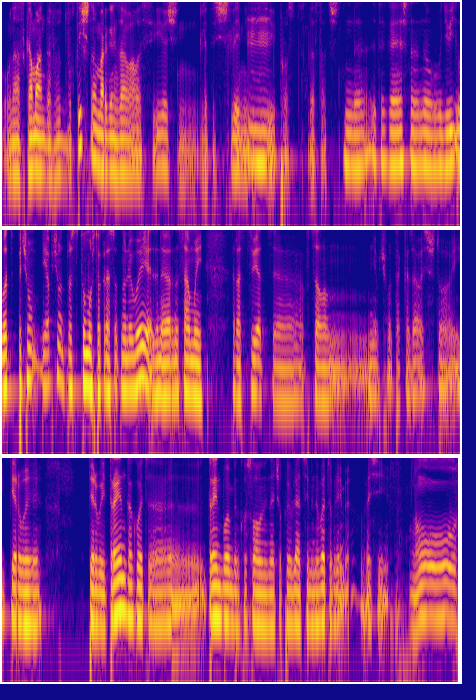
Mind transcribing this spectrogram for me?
У нас команда в 2000-м организовалась, и очень для тысячелетия вести просто достаточно. Да, это, конечно, ну, удивительно. Вот почему, я почему-то просто думал, что как раз вот нулевые, это, наверное, самый расцвет э, в целом, мне почему-то так казалось, что и первые, первый train какой-то, э, train-bombing условный начал появляться именно в это время в России. Ну,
